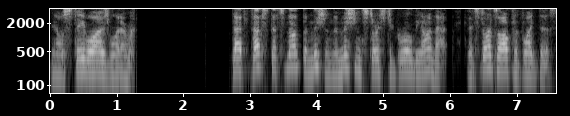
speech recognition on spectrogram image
You know, stabilize whatever. That that's that's not the mission. The mission starts to grow beyond that. It starts off with like this.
